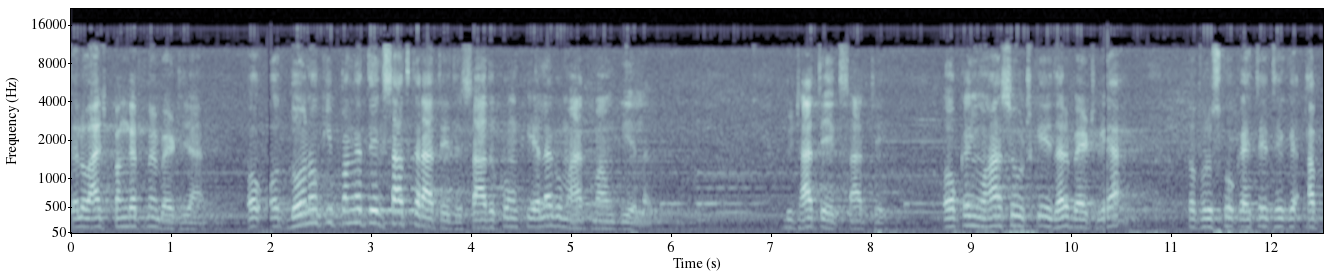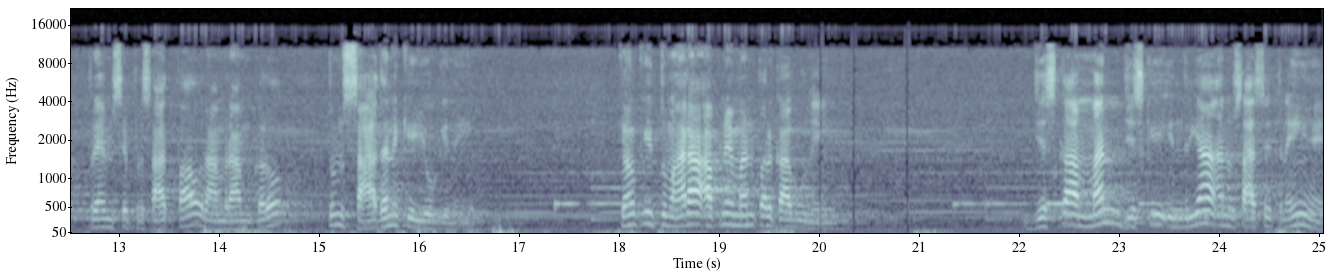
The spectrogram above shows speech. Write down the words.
चलो आज पंगत में बैठ जाए। और, और दोनों की पंगत एक साथ कराते थे साधकों की अलग महात्माओं की अलग। बिठाते एक साथ थे। और कहीं वहाँ से उठ के इधर बैठ गया तो फिर उसको कहते थे कि अब प्रेम से प्रसाद पाओ राम राम करो तुम साधन के योग्य नहीं हो। क्योंकि तुम्हारा अपने मन पर काबू नहीं जिसका मन जिसकी इंद्रियाँ अनुशासित नहीं है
